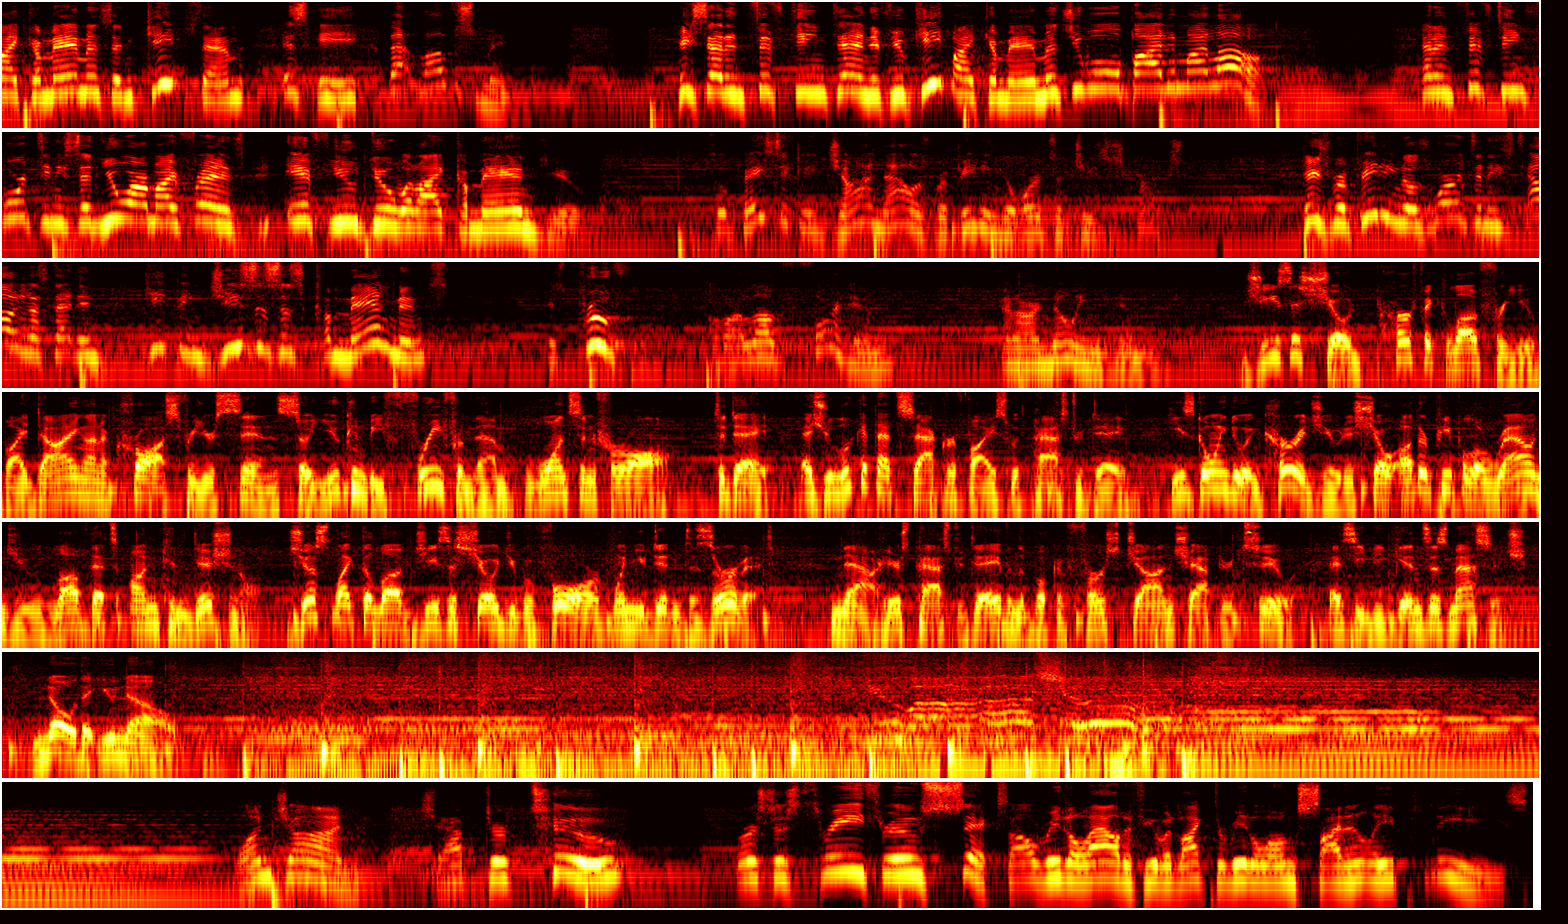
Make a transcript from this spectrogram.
My commandments and keeps them is he that loves me. He said in 15:10, if you keep my commandments, you will abide in my love. And in 15:14 he said, "You are my friends if you do what I command you." So basically John now is repeating the words of Jesus Christ. He's repeating those words and he's telling us that in keeping Jesus' commandments is proof of our love for him and our knowing him. Jesus showed perfect love for you by dying on a cross for your sins so you can be free from them once and for all. Today, as you look at that sacrifice with Pastor Dave, he's going to encourage you to show other people around you love that's unconditional, just like the love Jesus showed you before when you didn't deserve it. Now, here's Pastor Dave in the book of 1 John chapter 2 as he begins his message. Know that you know. 1 John chapter 2, verses 3 through 6. I'll read aloud if you would like to read along silently, please.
